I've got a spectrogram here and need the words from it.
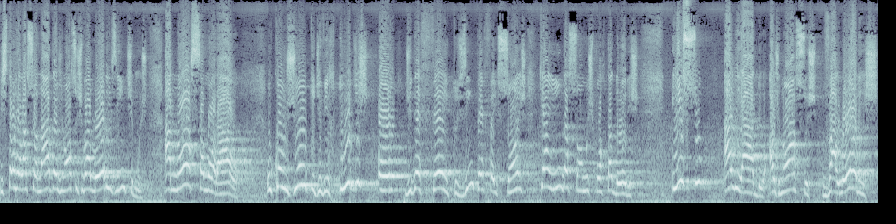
estão relacionados aos nossos valores íntimos, a nossa moral, o conjunto de virtudes ou de defeitos, imperfeições que ainda somos portadores. Isso aliado aos nossos valores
